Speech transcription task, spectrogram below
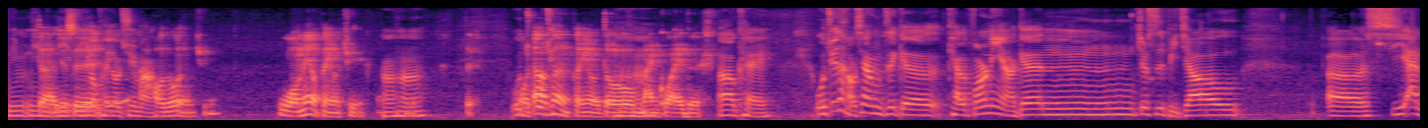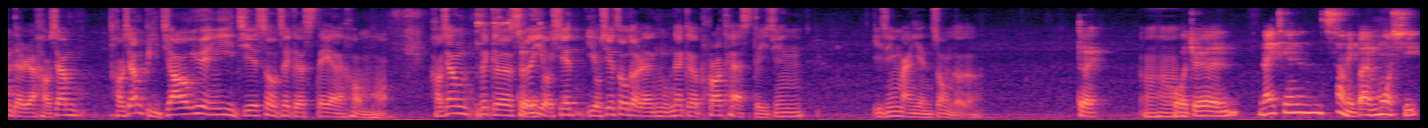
你你对，就是你有朋友去吗？好多人去，我没有朋友去。嗯哼、uh，huh. 对，我，我大部分的朋友都蛮乖的。Uh. OK，我觉得好像这个 California 跟就是比较呃西岸的人，好像好像比较愿意接受这个 Stay at Home 哈，好像那个所以有些有些州的人那个 protest 已经已经蛮严重的了。对，嗯哼、uh，huh. 我觉得那天上礼拜墨西，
